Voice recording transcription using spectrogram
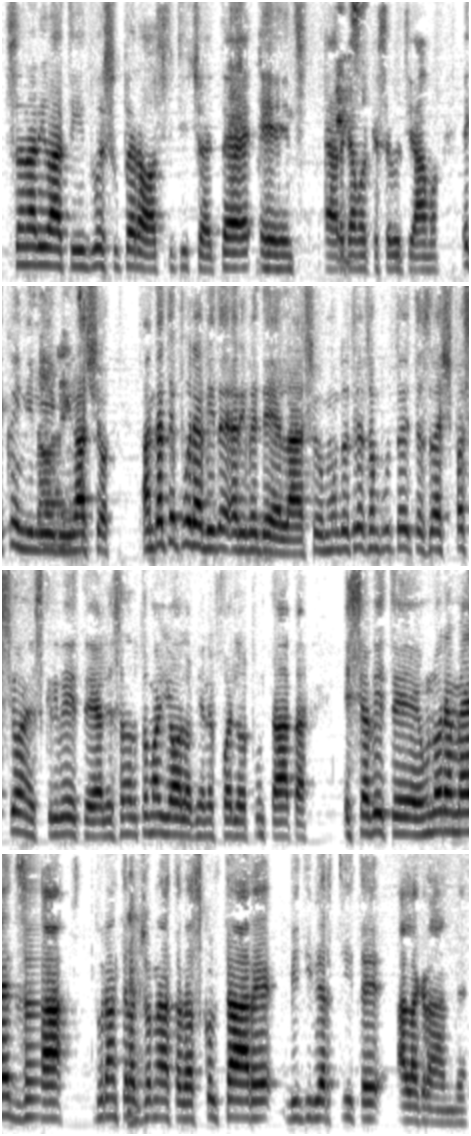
sono arrivati i due super ospiti, cioè te e Enzo Bergamo, che salutiamo. E quindi lì vi lascio andate pure a, vide- a rivederla su mondotriathlon.it slash passione scrivete Alessandro Tomaiolo viene fuori la puntata e se avete un'ora e mezza durante la giornata da ascoltare vi divertite alla grande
